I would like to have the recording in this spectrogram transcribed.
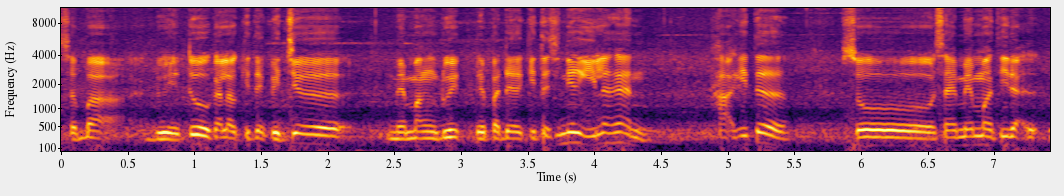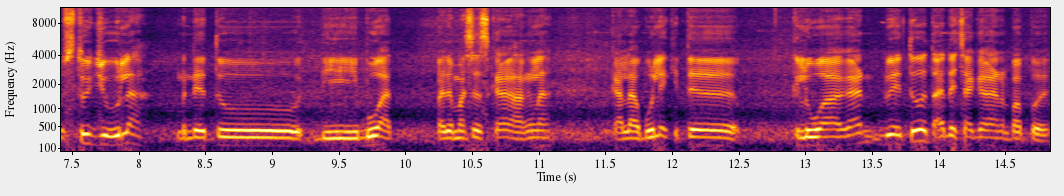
Sebab duit tu kalau kita kerja memang duit daripada kita sendirilah kan. Hak kita. So saya memang tidak setuju lah benda tu dibuat pada masa sekarang lah. Kalau boleh kita keluarkan duit tu tak ada cagaran apa-apa.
